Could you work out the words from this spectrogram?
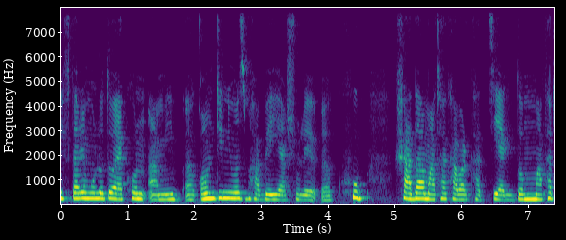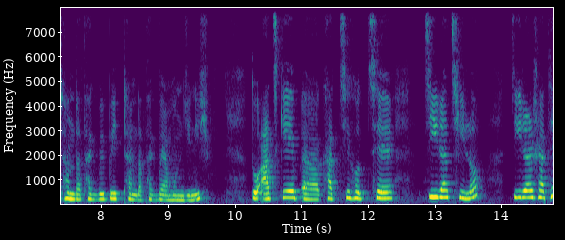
ইফতারে মূলত এখন আমি কন্টিনিউয়াসভাবেই আসলে খুব সাদা মাথা খাবার খাচ্ছি। একদম মাথা ঠান্ডা থাকবে, পেট ঠান্ডা থাকবে এমন জিনিস। তো আজকে খাচ্ছি হচ্ছে চিরা ছিল। চিরার সাথে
